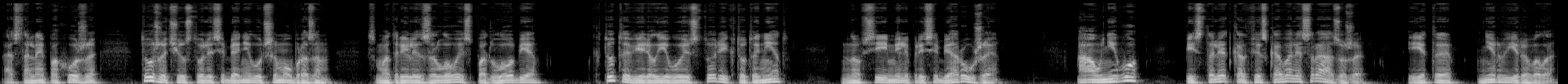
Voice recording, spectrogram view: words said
Остальные, похоже, тоже чувствовали себя не лучшим образом. Смотрели зло из-под лобья. Кто-то верил его истории, кто-то нет. Но все имели при себе оружие. А у него пистолет конфисковали сразу же, и это нервировало.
